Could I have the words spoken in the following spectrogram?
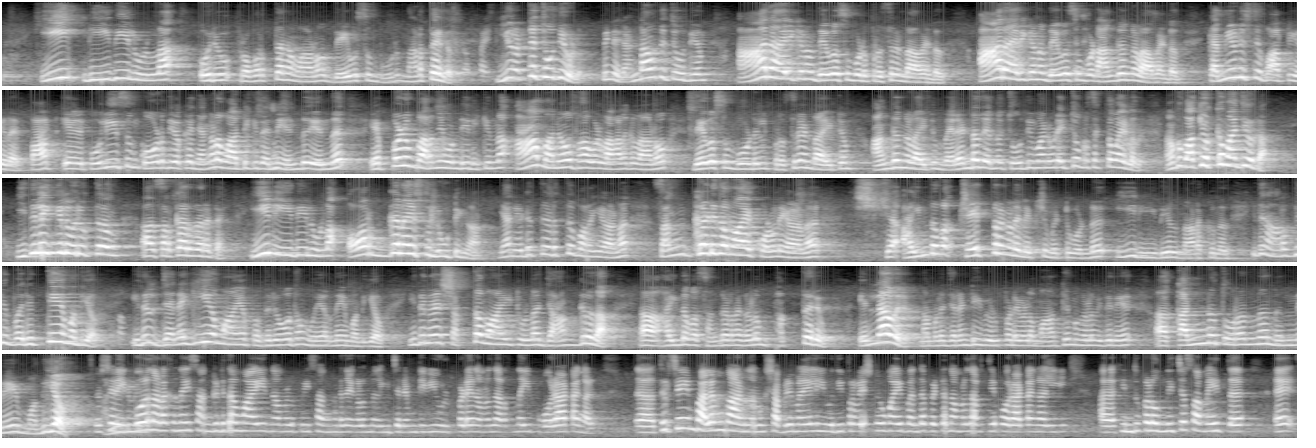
ഈ രീതിയിലുള്ള ഒരു പ്രവർത്തനമാണോ ദേവസ്വം ബോർഡ് നടത്തേണ്ടത്? ഈ ഒരൊറ്റ ചോദ്യമേ ഉള്ളൂ. പിന്നെ രണ്ടാമത്തെ ചോദ്യം ആരായിരിക്കണം ദേവസ്വം ബോർഡ് പ്രസിഡന്റ് ആവേണ്ടത്? ആരായിരിക്കണം ദേവസ്വം ബോർഡ് അംഗങ്ങളാവേണ്ടത്? കമ്മ്യൂണിസ്റ്റ് പാർട്ടിയുടെ പാർട്ടി പോലീസും കോടതിയും ഒക്കെ ഞങ്ങളെ പാർട്ടിക്ക് തന്നെ ഉണ്ട് എന്ന് എപ്പോഴും പറഞ്ഞുകൊണ്ടിരിക്കുന്ന ആ മനോഭാവമുള്ള ആളുകളാണോ ദേവസ്വം ബോർഡിൽ പ്രസിഡന്റായിട്ടും അംഗങ്ങളായിട്ടും വരേണ്ടത് എന്ന ചോദ്യമാണ് ഇവിടെ ഏറ്റവും പ്രസക്തമായുള്ളത്. നമുക്ക് ബാക്കിയൊക്കെ മാറ്റി വെക്കാം. ഇതിലെങ്കിലും ഒരു ഉത്തരം സർക്കാർ തരട്ടെ. ഈ രീതിയിലുള്ള ഓർഗനൈസ്ഡ് ലൂട്ടിംഗ് ആണ് ഞാൻ എടുത്തെടുത്ത് പറയുകയാണ് സംഘടിതമായ കൊള്ളയാണ് ഹൈന്ദവ ക്ഷേത്രങ്ങളെ ലക്ഷ്യമിട്ടുകൊണ്ട് ഈ രീതിയിൽ നടക്കുന്നത്. ഇതിന് അറുതി വരുത്തിയേ മതിയാവും. ഇതിൽ ജനകീയമായ പ്രതിരോധം ഉയർന്നേ മതിയാവും. ഇതിന് ശക്തമായിട്ടുള്ള ജാഗ്രത ഹൈന്ദവ സംഘടനകളും ഭക്തരും എല്ലാവരും നമ്മൾ ജനൻ ടി വി ഉൾപ്പെടെയുള്ള മാധ്യമങ്ങളും ഇതിന് കണ്ണു തുറന്ന് നിന്നേ മതിയാവും. തീർച്ചയായും. ഇപ്പോൾ നടക്കുന്ന ഈ സംഘടിതമായി നമ്മളിപ്പോൾ ഈ സംഘടനകളും അല്ലെങ്കിൽ ജനം ടി വി ഉൾപ്പെടെ നമ്മൾ നടത്തുന്ന ഈ പോരാട്ടങ്ങൾ തീർച്ചയായും ഫലം കാണും. നമുക്ക് ശബരിമലയിൽ യുവതി പ്രവേശനവുമായി ബന്ധപ്പെട്ട് നമ്മൾ നടത്തിയ പോരാട്ടങ്ങളിൽ ഹിന്ദുക്കൾ ഒന്നിച്ച സമയത്ത്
